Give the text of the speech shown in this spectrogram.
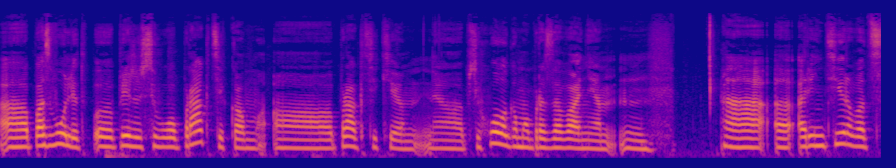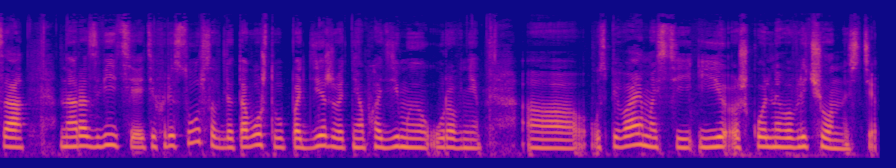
а, позволит э, прежде всего практикам, практике, психологам образования ориентироваться на развитие этих ресурсов для того, чтобы поддерживать необходимые уровни успеваемости и школьной вовлеченности.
